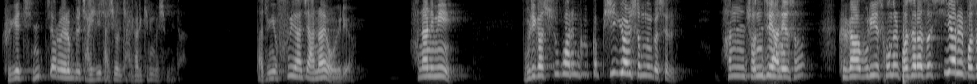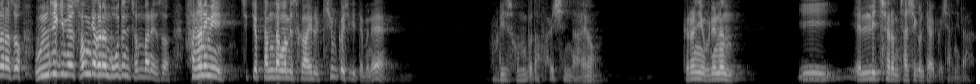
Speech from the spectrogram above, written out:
그게 진짜로 여러분들 자식이 자식을 잘 가르치는 것입니다. 나중에 후회하지 않아요, 오히려. 하나님이 우리가 수고하는 것과 비교할 수 없는 것을 한 존재 안에서 그가 우리의 손을 벗어나서 씨앗을 벗어나서 움직이며 성장하는 모든 전반에서 하나님이 직접 담당하면서 그 아이를 키울 것이기 때문에 우리 손보다 훨씬 나아요. 그러니 우리는 이 엘리처럼 자식을 대할 것이 아니라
